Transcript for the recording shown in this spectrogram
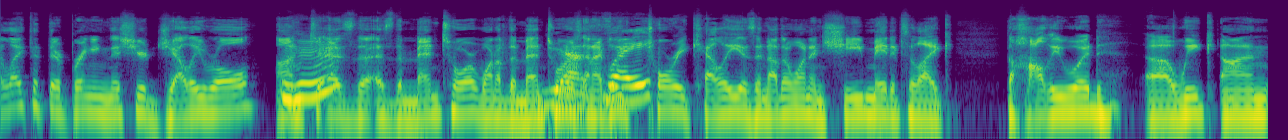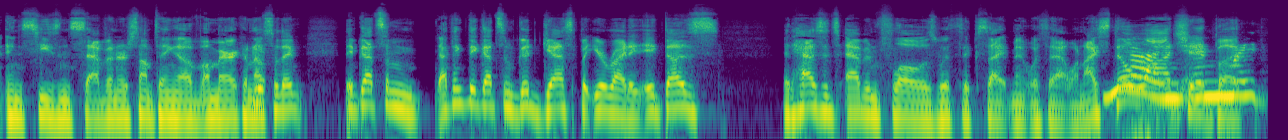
like that they're bringing this year Jelly Roll on to, mm-hmm. as the as the mentor, one of the mentors, Yes. and I believe Right. Tori Kelly is another one, and she made it to like the Hollywood uh, week on in season seven or something of American Idol. So they they've got some. I think they got some good guests, but you're right. It, it does. It has its ebb and flows with excitement with that one. I still Yeah, watch and, it, and but might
